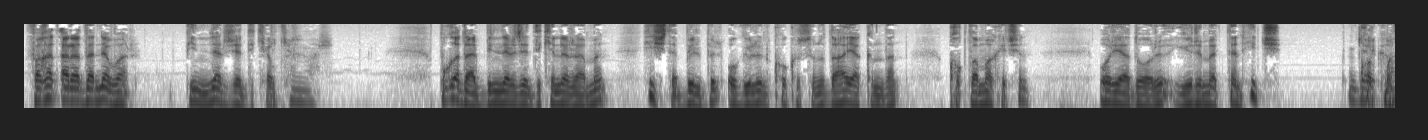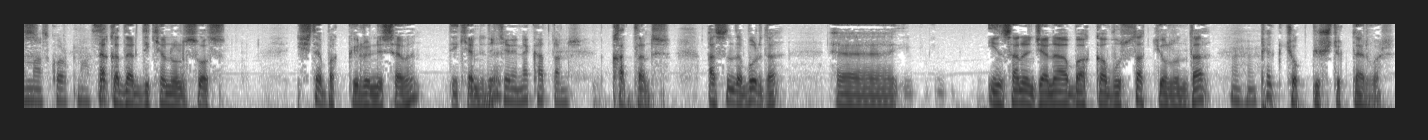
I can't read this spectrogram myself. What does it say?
Fakat arada ne var? Binlerce diken, diken var. var. Bu kadar binlerce dikene rağmen hiç de bülbül o gülün kokusunu daha yakından koklamak için oraya doğru yürümekten hiç Geri korkmaz. Kalmaz, korkmaz. Ne kadar diken olursa olsun. İşte bak gülünü seven dikenine, dikenine katlanır. Katlanır. Aslında burada e, insanın Cenab-ı Hakk'a vuslat yolunda hı hı. pek çok güçlükler var.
